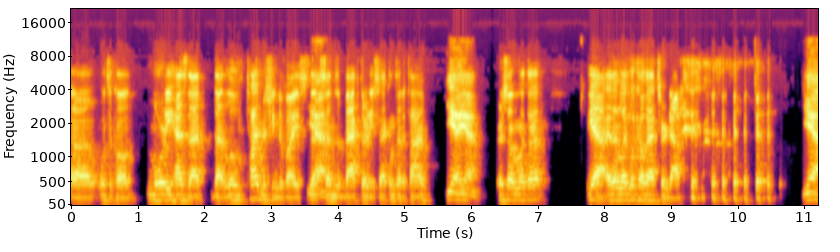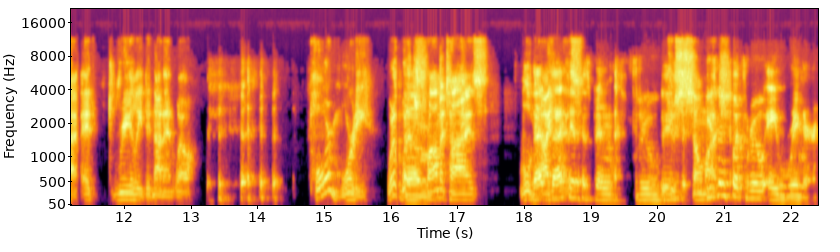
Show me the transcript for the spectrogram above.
uh what's it called? Morty has that that little time machine device that Yeah. sends him back 30 seconds at a time Yeah, yeah, or something like that. Yeah, and then like look how that turned out. yeah. It really did not end well. Poor Morty. What a, what a Um, traumatized little guy that that he kid has been through Through he's, so he's much. been put through a ringer.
